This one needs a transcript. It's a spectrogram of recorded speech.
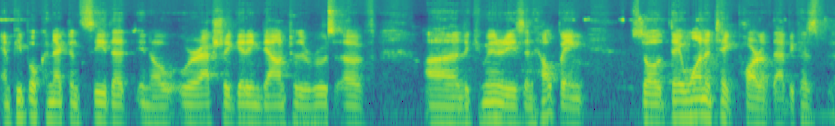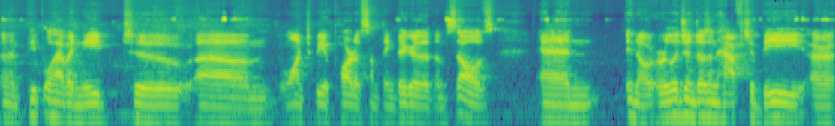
And people connect and see that you know we're actually getting down to the roots of uh, the communities and helping. So they want to take part of that because uh, people have a need to um, want to be a part of something bigger than themselves. And you know religion doesn't have to be a,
